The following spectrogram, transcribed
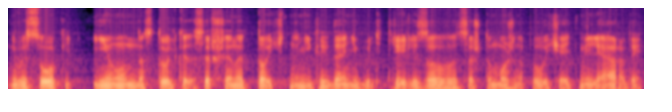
высокий, и он настолько совершенно точно никогда не будет реализовываться, что можно получать миллиарды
